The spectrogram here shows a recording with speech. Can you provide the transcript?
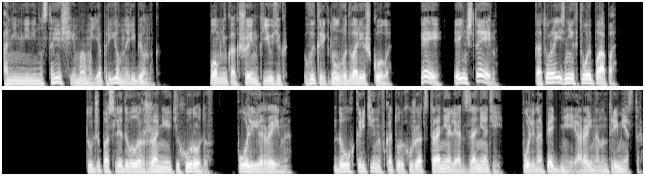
Они мне не настоящие мамы, я приемный ребенок. Помню, как Шейн Кьюзик выкрикнул во дворе школы. «Эй, Эйнштейн! Который из них твой папа?» Тут же последовало ржание этих уродов, Поли и Рейна. Двух кретинов, которых уже отстраняли от занятий, Поли на пять дней, а Рейна на триместр.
